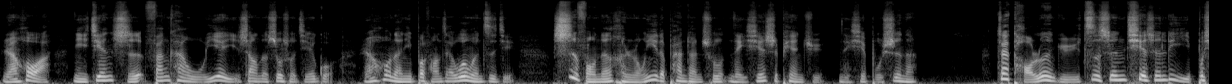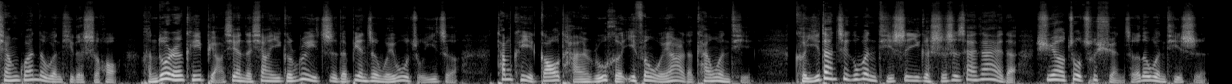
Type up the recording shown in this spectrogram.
然后啊，你坚持翻看五页以上的搜索结果，然后呢，你不妨再问问自己，是否能很容易的判断出哪些是骗局，哪些不是呢？在讨论与自身切身利益不相关的问题的时候，很多人可以表现得像一个睿智的辩证唯物主义者，他们可以高谈如何一分为二的看问题。可一旦这个问题是一个实实在在的需要做出选择的问题时，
